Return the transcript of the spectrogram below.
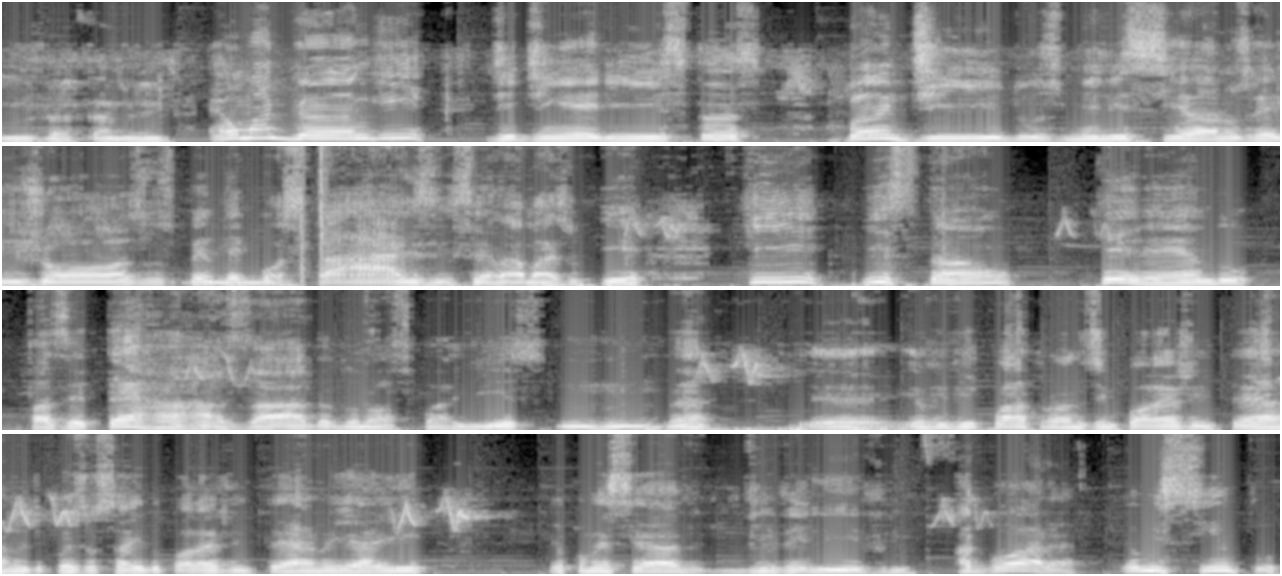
Exatamente. É uma gangue de dinheiristas, bandidos, milicianos religiosos, hum. pentecostais hum. e sei lá mais o que, que estão querendo fazer terra arrasada do nosso país. Uhum. Né? É, eu vivi quatro anos em colégio interno, depois eu saí do colégio interno e aí eu comecei a viver livre. Agora eu me sinto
